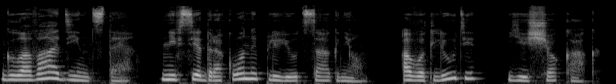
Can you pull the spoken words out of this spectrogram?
Глава одиннадцатая. Не все драконы плюются огнем. А вот люди еще как.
